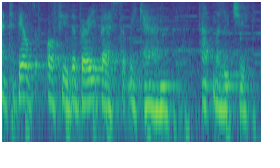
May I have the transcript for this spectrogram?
and to be able to offer you the very best that we can at Mallucci.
